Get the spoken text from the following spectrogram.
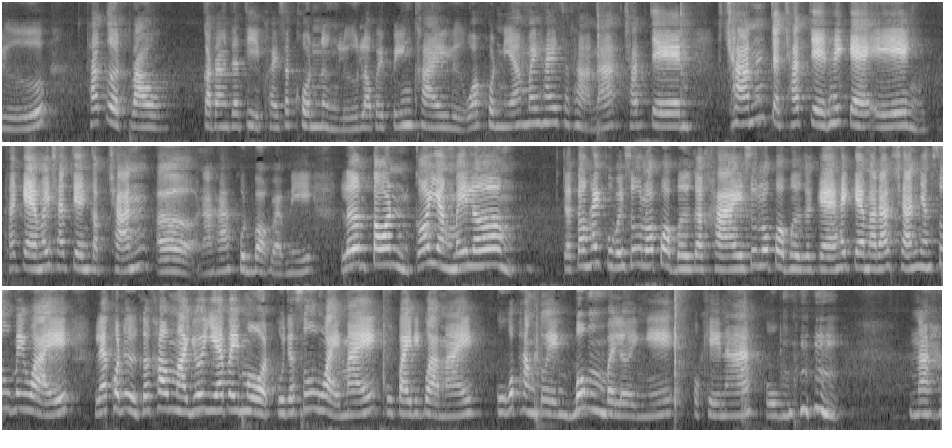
หรือ ถ้าเกิดเรากำลังจะจีบใครสักคนหนึ่ง หรือเราไปปิ๊งใครหรือว่าคนนี้ไม่ให้สถานะชัดเจน ฉันจะชัดเจนให้แกเอง ถ้าแกไม่ชัดเจนกับฉัน เออนะคะ คุณบอกแบบนี้ เริ่มต้นก็ยังไม่เริ่ม จะต้องให้กูไปสู้รบปรบมือกับใคร สู้รบปรบมือกับแก ให้แกมารักฉันยังสู้ไม่ไหว และคนอื่นก็เข้ามาเยอะแยะไปหมด กูจะสู้ไหวไหมกูไปดีกว่าไหมกูก็พังตัวเองบุ้มไปเลยอย่างงี้ โอเคนะกุมนะค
